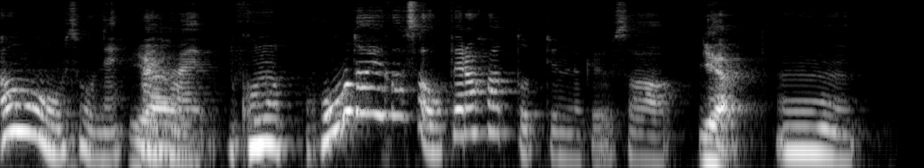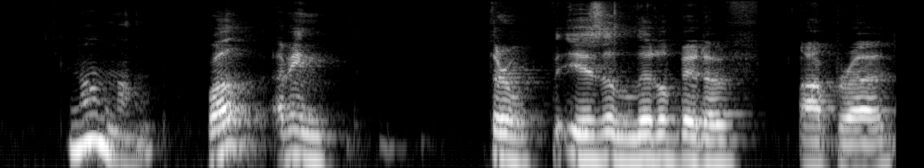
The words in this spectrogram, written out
おお、そうね。いやはいはい。この放題がさ、オペラハットって言うんだけどさ、Yeah. うん。なんなん Well, I mean, there is a little bit of opera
